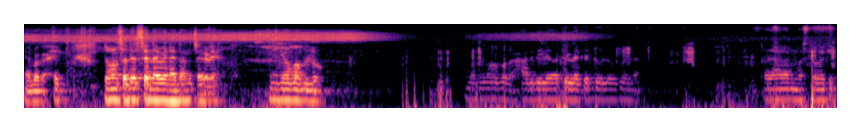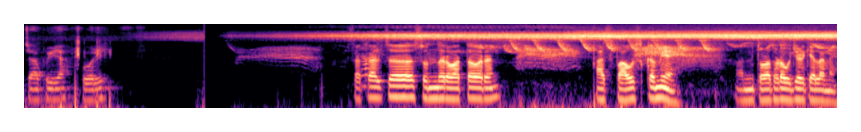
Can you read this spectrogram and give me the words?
हे बघा हे दोन सदस्य नवीन आहेत आमच्याकडे. घेऊ बबलू. दिल्यावरती लगेच डोले उघडला. थोड्या वेळा मस्तपैकी चहा पिऊया पोरी. सकाळचं सुंदर वातावरण. आज पाऊस कमी आहे आणि थोडा थोडा उजेड केला नाही.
